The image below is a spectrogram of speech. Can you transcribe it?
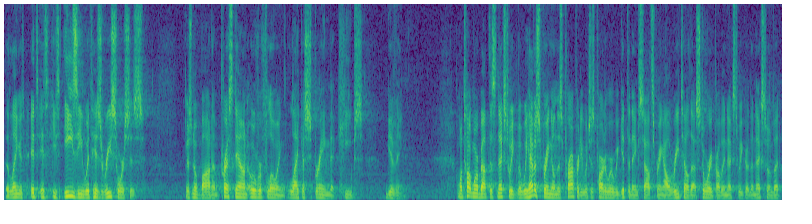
The language, it's, it's, he's easy with his resources. There's no bottom, pressed down, overflowing like a spring that keeps giving. I'm going to talk more about this next week, but we have a spring on this property, which is part of where we get the name South Spring. I'll retell that story probably next week or the next one, but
